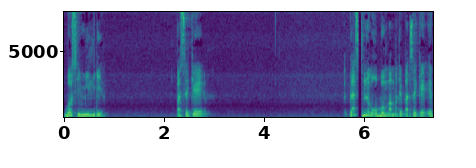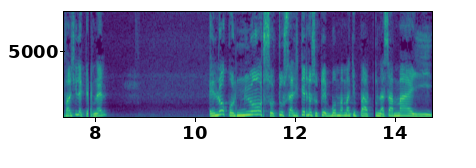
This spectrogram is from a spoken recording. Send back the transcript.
boshumilier parce que place bino bokobombama te parce que évangile éternel eloko nyonso tu salite nyonso tu ebombamaki partout na sa mai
